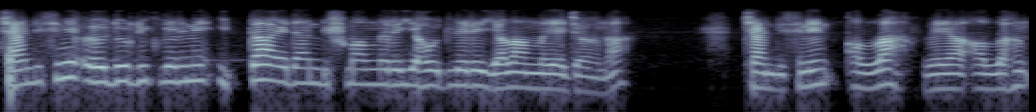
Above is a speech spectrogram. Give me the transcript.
kendisini öldürdüklerini iddia eden düşmanları Yahudileri yalanlayacağına, kendisinin Allah veya Allah'ın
